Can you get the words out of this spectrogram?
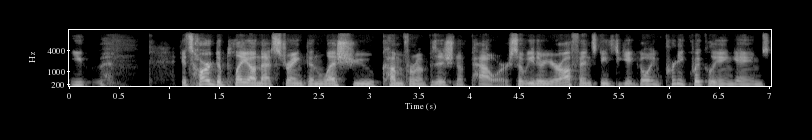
you it's hard to play on that strength unless you come from a position of power. So either your offense needs to get going pretty quickly in games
